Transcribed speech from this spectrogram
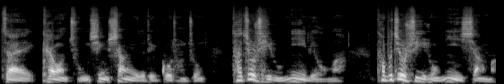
在开往重庆上游的这个过程中，它就是一种逆流嘛，它不就是一种逆向吗？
